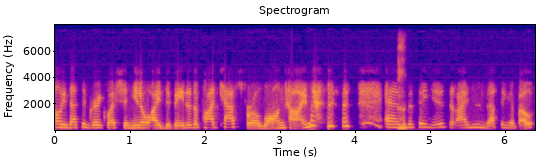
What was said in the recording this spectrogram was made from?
Oh, that's a great question. You know, I debated a podcast for a long time. and the thing is that I knew nothing about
